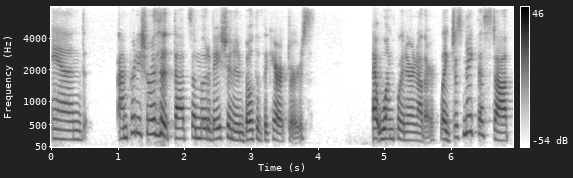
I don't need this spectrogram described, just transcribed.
And I'm pretty sure that that's a motivation in both of the characters at one point or another. Like, just make this stop.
